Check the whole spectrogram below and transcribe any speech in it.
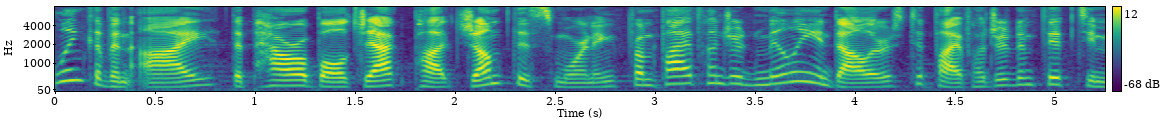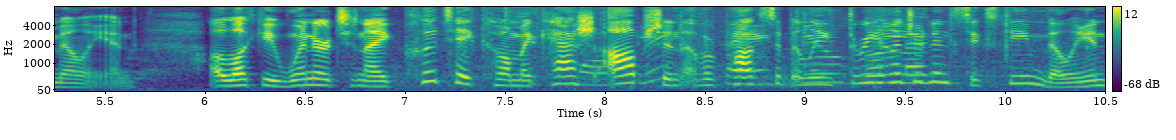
blink of an eye, the Powerball jackpot jumped this morning from $500 million to 550 million. A lucky winner tonight could take home a cash option of approximately $360 million.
